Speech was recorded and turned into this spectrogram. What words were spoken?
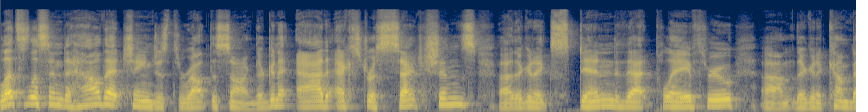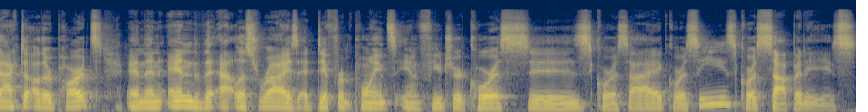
Let's listen to how that changes throughout the song. They're going to add extra sections. Uh, they're going to extend that play through. Um, they're going to come back to other parts and then end the Atlas Rise at different points in future choruses, chorusi, choruses, chorusopodes.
